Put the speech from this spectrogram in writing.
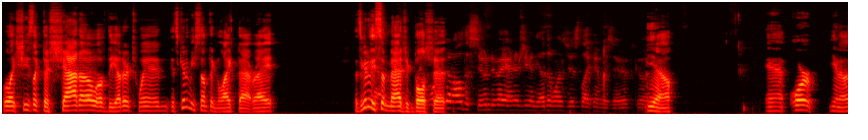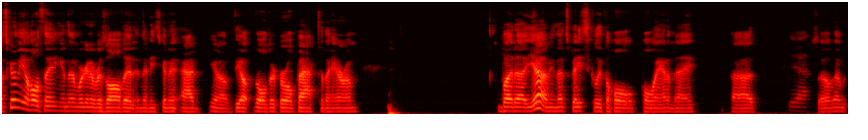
or like she's like the shadow of the other twin. It's gonna be something like that, right? It's gonna be Yeah. some magic One's bullshit. got all the tsundere energy, and the other one's just like a reserved good. Yeah. And or you know, it's gonna be a whole thing, and then we're gonna resolve it, and then he's gonna add you know the, the older girl back to the harem. But uh, yeah, I mean that's basically the whole whole anime. Uh, Yeah. so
